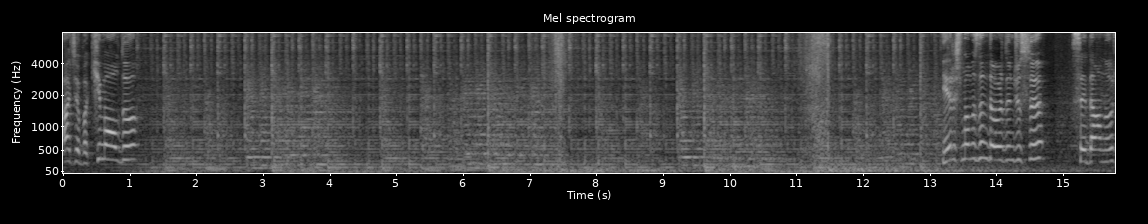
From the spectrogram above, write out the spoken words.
acaba kim oldu? Yarışmamızın dördüncüsü Seda Nur.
